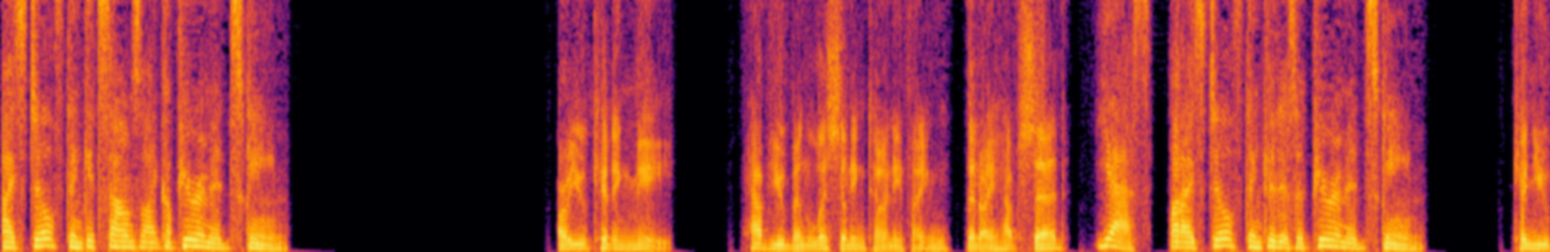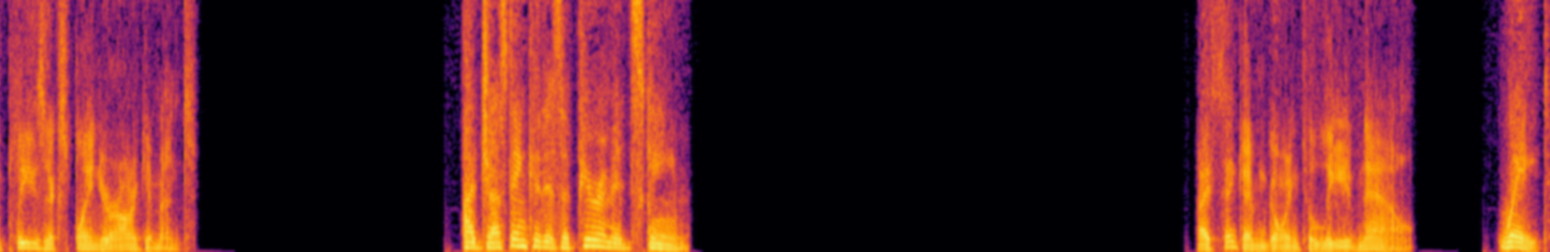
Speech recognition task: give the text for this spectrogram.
I still think it sounds like a pyramid scheme. Are you kidding me? Have you been listening to anything that I have said? Yes, but I still think it is a pyramid scheme. Can you please explain your argument? I just think it is a pyramid scheme. I think I'm going to leave now. Wait.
